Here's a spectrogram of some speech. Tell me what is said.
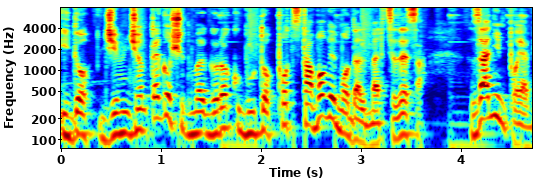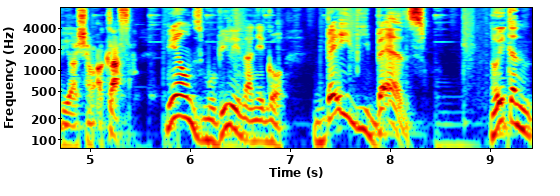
I do 1997 roku był to podstawowy model Mercedesa, zanim pojawiła się A-klasa, więc mówili na niego Baby Benz. No i ten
